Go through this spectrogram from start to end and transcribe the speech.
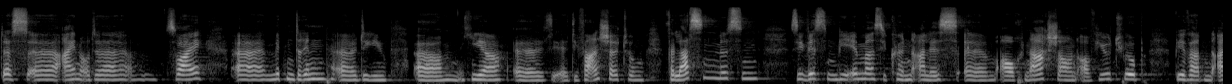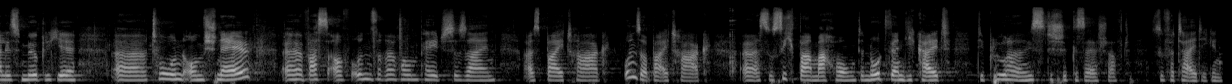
dass äh, ein oder zwei äh, mittendrin die ähm, hier die Veranstaltung verlassen müssen. Sie wissen wie immer, Sie können alles ähm, auch nachschauen auf YouTube. Wir werden alles Mögliche tun, um schnell was auf unserer Homepage zu sein als Beitrag, unser Beitrag zur Sichtbarmachung der Notwendigkeit, die die pluralistische Gesellschaft zu verteidigen.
